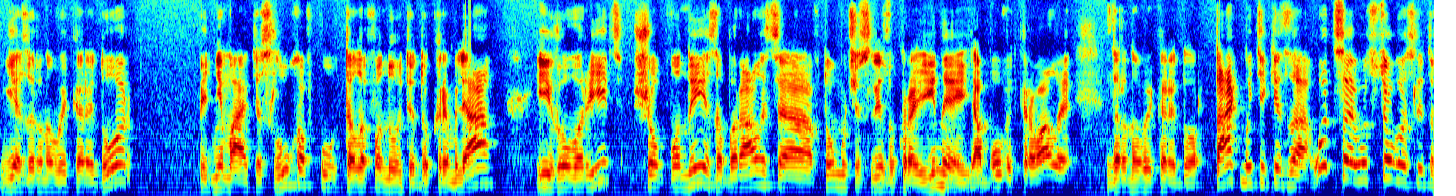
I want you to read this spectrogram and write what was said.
є зерновий коридор. Піднімайте слухавку, телефонуйте до Кремля і говоріть, щоб вони забиралися в тому числі з України або відкривали зерновий коридор. Так, ми тільки за. Оце з цього слід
